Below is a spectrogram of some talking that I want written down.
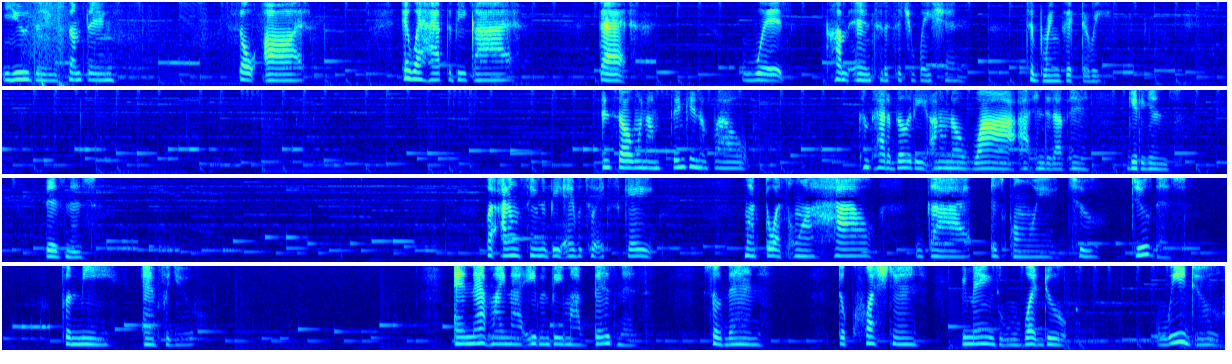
using something so odd, it would have to be God that would come into the situation to bring victory. And so when I'm thinking about compatibility. I don't know why I ended up in Gideon's business. But I don't seem to be able to escape my thoughts on how God is going to do this for me and for you. And that might not even be my business. So then the question remains what do we do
